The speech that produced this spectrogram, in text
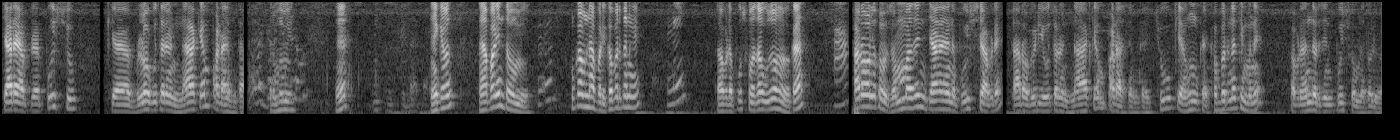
ત્યારે આપણે પૂછશું કે વ્લોગ ઉતારીને ના કેમ પાડે એમ તાર? મમ્મી હે? હે કેમ? ના પાડી ને તો મમ્મી? હું કામ ના પાડી? ખબર તને કઈ? તો આપણે પૂછવા જવું જો કા? સારો હાલો તો જમવા જઈને ત્યારે એને પૂછીએ આપણે તારો વીડિયો ઉતારીને ના કેમ પાડાશે એમ કઈ? શું કે હું કઈ ખબર નથી મને? આપણે અંદર જઈને પૂછશું અમને થોડી વાર.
